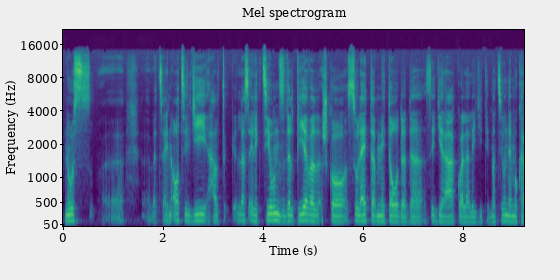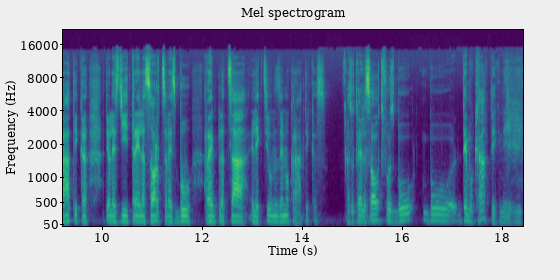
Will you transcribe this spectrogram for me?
nus äh, in Ozilgi halt las eleczions del Pievel sco suletta metoda de seguirà quella legitimazione democratica di lesgi tre la sorza ves bu reemplaza eleczions democraticas. Also tre la sort fos bu bu democratic ni ni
